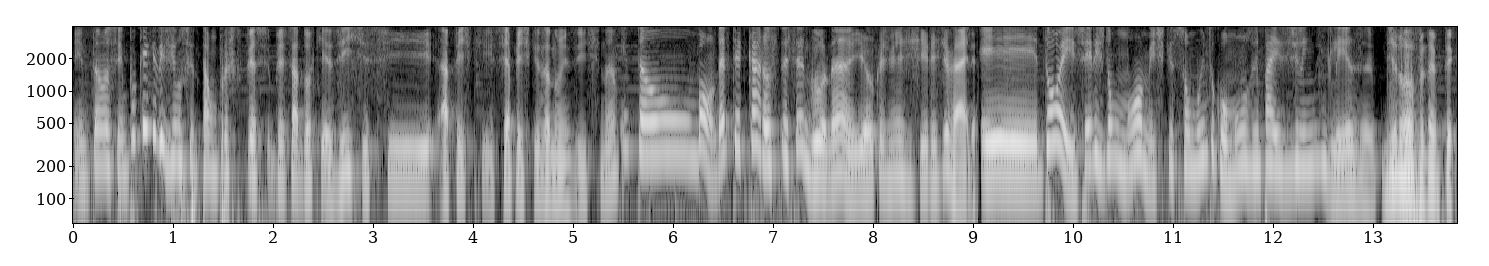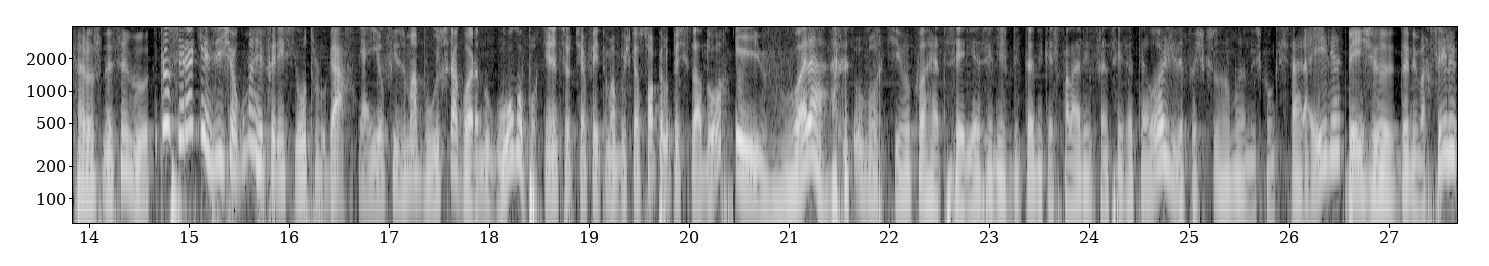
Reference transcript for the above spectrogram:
Então, assim, por que, que eles iam citar um pesquisador que existe se a, pesqui se a pesquisa não existe, né? Então, bom, deve ter caroço desse angu, né? E eu com as minhas gírias de velho. E dois, eles dão nomes que são muito comuns em países de língua inglesa. De novo, deve ter caroço nesse angu. Então, será que existe alguma referência em outro lugar? E aí eu fiz uma busca agora no Google, porque antes eu tinha feito uma busca só pelo pesquisador. E voilà! Porque o correto seria as ilhas britânicas falarem francês até hoje, depois que os romanos conquistaram a ilha. Beijo, Dani Marcílio,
